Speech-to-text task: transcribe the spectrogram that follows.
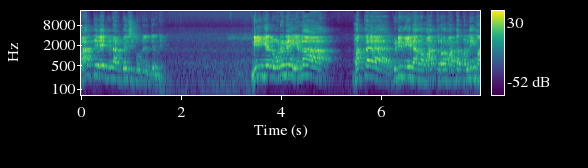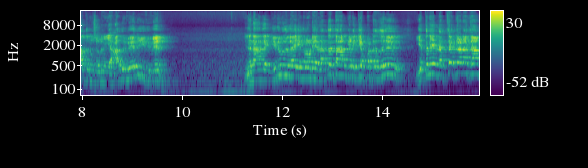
வார்த்தையிலே இன்று நான் பேசிக் கொண்டிருக்கின்றேன். நீங்கள் உடனே எல்லா மற்ற விடுதியை நாங்கள் மாற்றுறோம் மற்ற பள்ளியை மாத்துறோம் சொல்லுவீங்க. அது வேறு இது வேறு. இது நாங்கள் இருபதுல எங்களுடைய ரத்தத்தால் கிடைக்கப்பட்டது எத்தனை லட்சக்கணக்கான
